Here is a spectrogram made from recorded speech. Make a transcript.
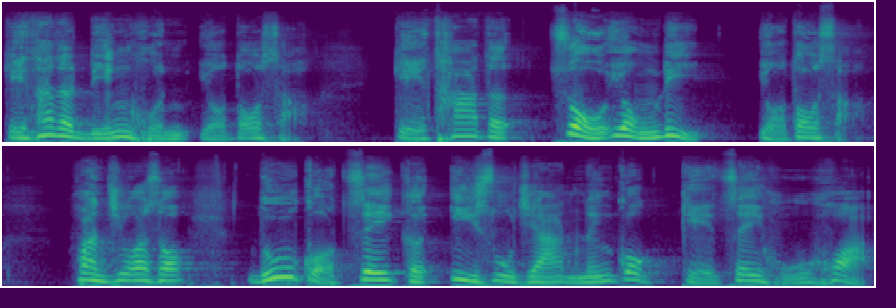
给他的灵魂有多少？给他的作用力有多少？换句话说，如果这个艺术家能够给这幅画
